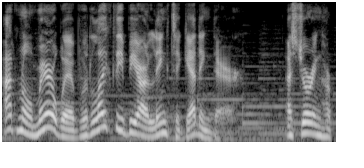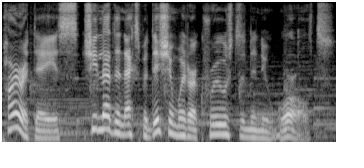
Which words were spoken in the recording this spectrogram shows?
Admiral Merlwyb would likely be our link to getting there, as during her pirate days, she led an expedition with her crews to the New World.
